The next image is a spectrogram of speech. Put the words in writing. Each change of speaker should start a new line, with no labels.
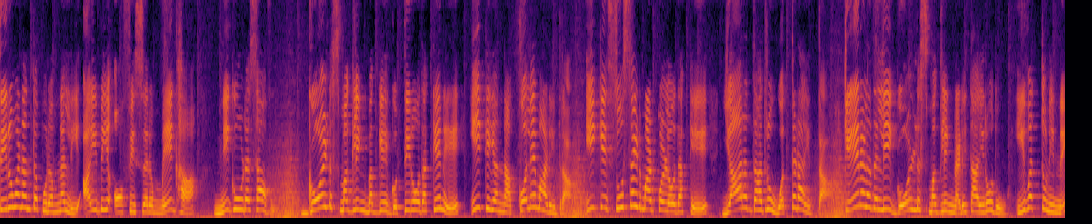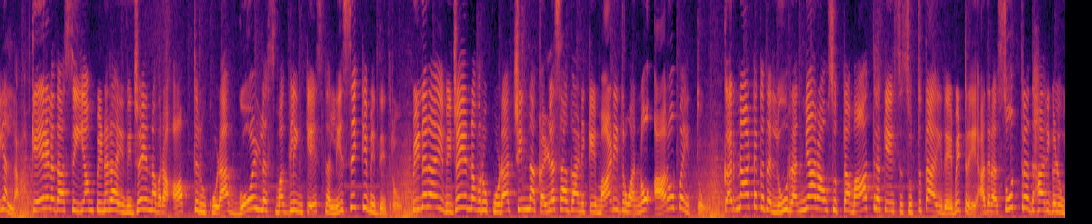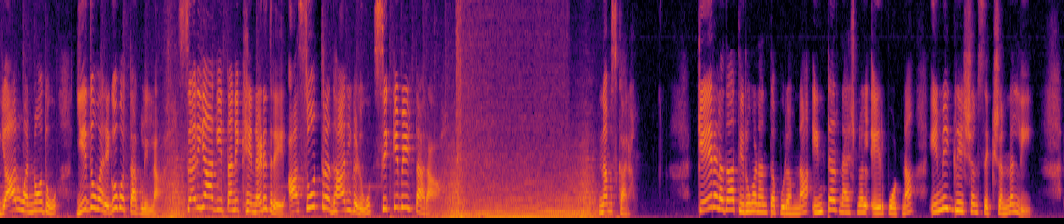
ತಿರುವನಂತಪುರಂನಲ್ಲಿ IB officer ಮೇಘ ನಿಗೂಢ ಸಾವು. Gold smuggling ಬಗ್ಗೆ ಗೊತ್ತಿರೋದಕ್ಕೇನೆ ಈಕೆಯನ್ನ ಕೊಲೆ ಮಾಡಿದ್ರ. ಈಕೆ ಸೂಸೈಡ್ ಮಾಡ್ಕೊಳ್ಳೋದಕ್ಕೆ ಯಾರದ್ದಾದ್ರೂ ಒತ್ತಡ ಇತ್ತ? ಕೇರಳದಲ್ಲಿ ಗೋಲ್ಡ್ ಸ್ಮಗ್ಲಿಂಗ್ ನಡೀತಾ ಇರೋದು ಇವತ್ತು ನಿನ್ನೆ ಅಲ್ಲ ಕೇರಳದ ಸಿಎಂ ಪಿಣರಾಯಿ ವಿಜಯನ್ ಅವರ ಆಪ್ತರು ಕೂಡ ಗೋಲ್ಡ್ ಸ್ಮಗ್ಲಿಂಗ್ ಕೇಸ್ನಲ್ಲಿ ಸಿಕ್ಕಿ ಬಿದ್ದಿದ್ರು. ಪಿಣರಾಯಿ ವಿಜಯನ್ ಅವರು ಕೂಡ ಚಿನ್ನ ಕಳ್ಳಸಾಗಾಣಿಕೆ ಮಾಡಿದ್ರು ಅನ್ನೋ ಆರೋಪ ಇತ್ತು. ಕರ್ನಾಟಕದಲ್ಲೂ ರನ್ಯಾರಾವ್ ಸುತ್ತ ಮಾತ್ರ ಕೇಸ್ ಸುತ್ತುತ್ತಾ ಇದೆ ಬಿಟ್ರೆ ಅದರ ಸೂತ್ರಧಾರಿಗಳು ಯಾರು ಅನ್ನೋದು ಇದುವರೆಗೂ ಗೊತ್ತಾಗ್ಲಿಲ್ಲ. ಸರಿಯಾಗಿ ತನಿಖೆ ನಡೆದ್ರೆ ಆ ಸೂತ್ರಧಾರಿಗಳು ಸಿಕ್ಕಿ ಬೀಳ್ತಾರಾ? ನಮಸ್ಕಾರ. ಕೇರಳದ ತಿರುವನಂತಪುರಂನ ಇಂಟರ್ ನ್ಯಾಷನಲ್ ಏರ್ಪೋರ್ಟ್ನ ಇಮಿಗ್ರೇಷನ್ ಸೆಕ್ಷನ್ನಲ್ಲಿ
